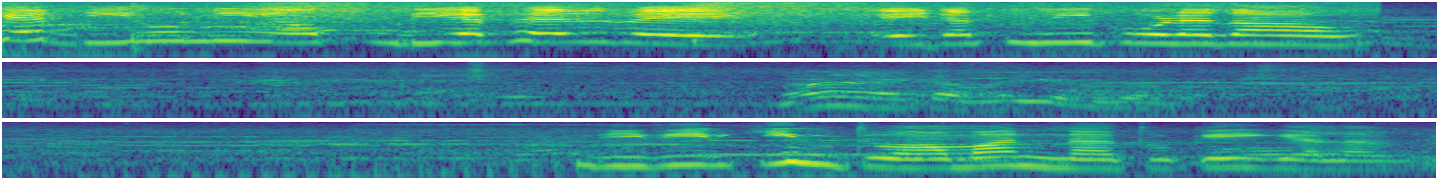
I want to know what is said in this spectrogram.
ওকে দিওনি ও পুড়িয়ে ফেলবে। এইটা তুমি করে দাও। না এটা হয়ে দিদির কিন্তু আমার না তোকেই গেলাবে।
